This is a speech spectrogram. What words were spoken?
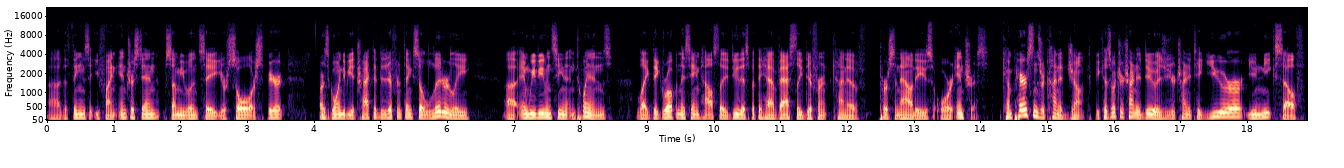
uh, the things that you find interest in. Some people would say your soul or spirit is going to be attracted to different things. So literally, uh, and we've even seen it in twins. Like they grow up in the same house, they do this, but they have vastly different kind of personalities or interests. Comparisons are kind of junk because what you're trying to do is you're trying to take your unique self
